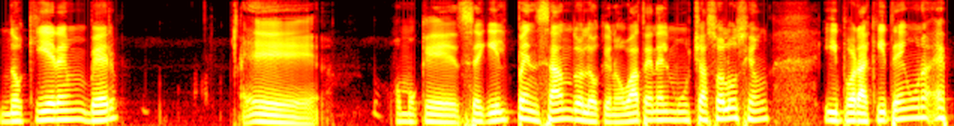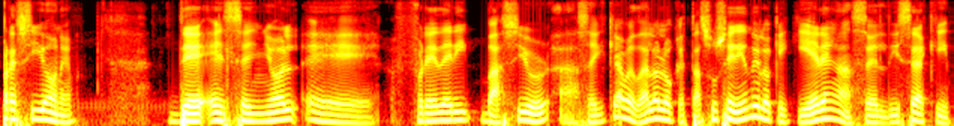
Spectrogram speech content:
no quieren ver eh, como que seguir pensando lo que no va a tener mucha solución y por aquí tengo unas expresiones del señor eh, Frederick Basur acerca ¿verdad? de lo que está sucediendo y lo que quieren hacer. Dice aquí,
